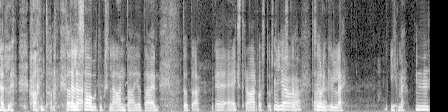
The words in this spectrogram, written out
tälle, antaa, tota... tälle saavutukselle antaa jotain tota, e, ekstra arvostusta, Joo, koska toi... se oli kyllä ihme. Mm,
